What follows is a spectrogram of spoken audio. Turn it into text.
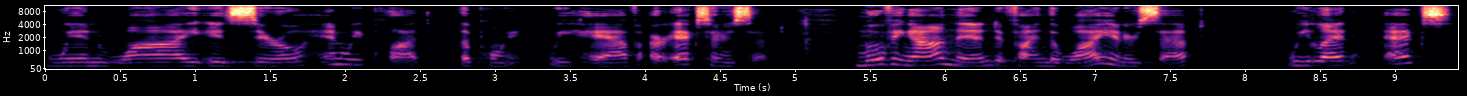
when y is 0, and we plot the point. We have our x-intercept. Moving on then to find the y-intercept, we let x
